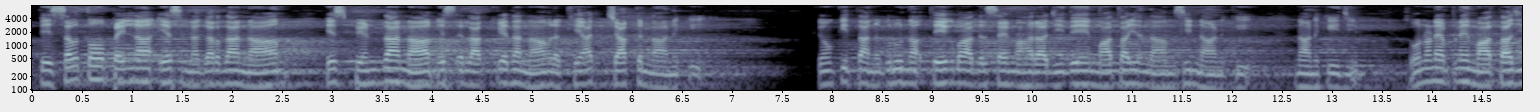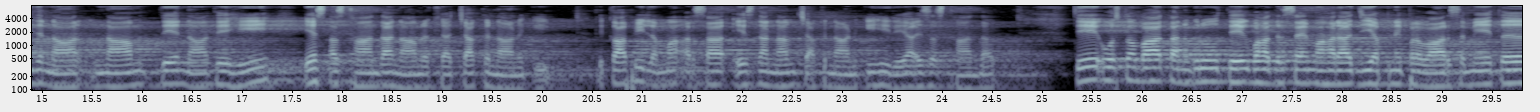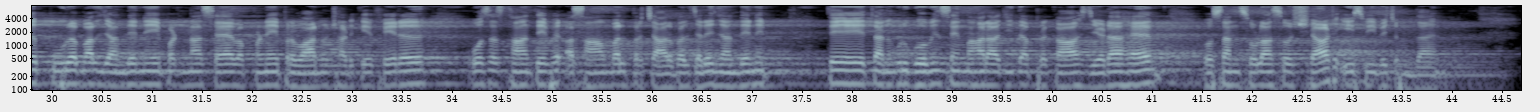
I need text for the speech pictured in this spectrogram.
ਤੇ ਸਭ ਤੋਂ ਪਹਿਲਾਂ ਇਸ ਨਗਰ ਦਾ ਨਾਮ, ਇਸ ਪਿੰਡ ਦਾ ਨਾਮ, ਇਸ ਇਲਾਕੇ ਦਾ ਨਾਮ ਰੱਖਿਆ ਚੱਕ ਨਾਨਕੀ। ਕਿਉਂਕਿ ਧੰਨ ਗੁਰੂ ਨਾ- ਤੇਗ ਬਹਾਦਰ ਸਾਹਿਬ ਮਹਾਰਾਜ ਜੀ ਦੇ ਮਾਤਾ ਜੀ ਦਾ ਨਾਮ ਸੀ ਨਾਨਕੀ ਨਾਨਕੀ ਜੀ। ਉਹਨਾਂ ਨੇ ਆਪਣੇ ਮਾਤਾ ਜੀ ਦੇ ਨਾਂ, ਨਾਮ ਦੇ ਨਾਂ ਤੇ ਹੀ ਇਸ ਅਸਥਾਨ ਦਾ ਨਾਮ ਰੱਖਿਆ, ਚੱਕ ਨਾਨਕੀ। ਤੇ ਕਾਫੀ ਲੰਮਾ ਅਰਸਾ ਇਸ ਦਾ ਨਾਮ ਚੱਕ ਨਾਨਕੀ ਹੀ ਰਿਹਾ ਇਸ ਅਸਥਾਨ ਦਾ। ਤੇ ਉਸ ਤੋਂ ਬਾਅਦ ਧੰਨ ਗੁਰੂ ਤੇਗ ਬਹਾਦਰ ਸਾਹਿਬ ਮਹਾਰਾਜ ਜੀ ਆਪਣੇ ਪਰਿਵਾਰ ਸਮੇਤ ਪੂਰਬ ਵੱਲ ਜਾਂਦੇ ਨੇ, ਪਟਨਾ ਸਾਹਿਬ ਆਪਣੇ ਪਰਿਵਾਰ ਨੂੰ ਛੱਡ ਕੇ ਫਿਰ ਉਸ ਸਥਾਨ ਤੇ ਫਿਰ ਅਸਾਮ ਵੱਲ, ਪ੍ਰਚਾਰ ਵੱਲ ਚਲੇ ਜਾਂਦੇ ਨੇ। ਤੇ ਧੰਨ ਗੁਰੂ ਗੋਬਿੰਦ ਸਿੰਘ ਮਹਾਰਾਜ ਜੀ ਦਾ ਪ੍ਰਕਾਸ਼ ਜਿਹੜਾ ਹੈ ਉਹ ਸਨ 1666 ਈਸਵੀ ਵਿੱਚ ਹੁੰਦਾ ਹੈ।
